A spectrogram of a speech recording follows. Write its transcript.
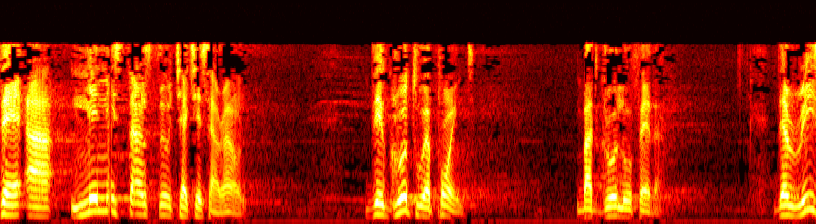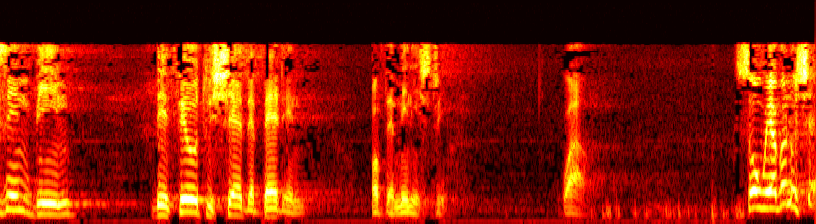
There are many standstill churches around. They grow to a point, but grow no further. The reason being they fail to share the burden of the ministry. Wow. So we are going to share.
